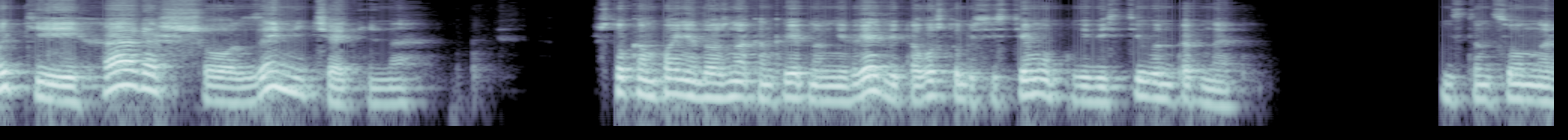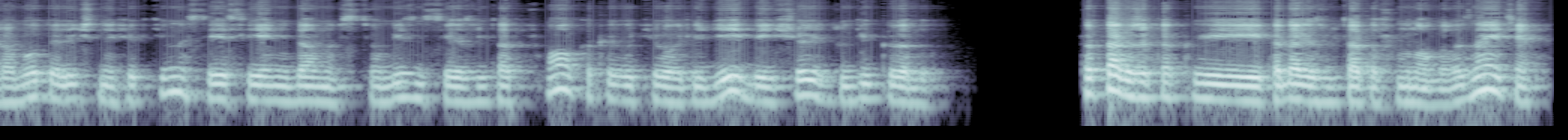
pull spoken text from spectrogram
Окей, хорошо, замечательно. Что компания должна конкретно внедрять для того, чтобы систему привести в интернет? Дистанционная работа, личная эффективность, если я недавно в сетевом бизнесе результатов мало, как рекрутировать людей, да еще из других городов. Это так же, как и когда результатов много. Вы знаете,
